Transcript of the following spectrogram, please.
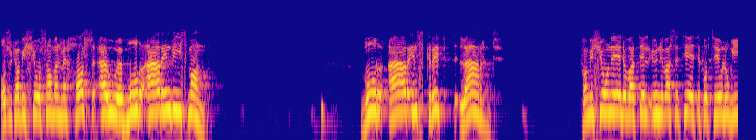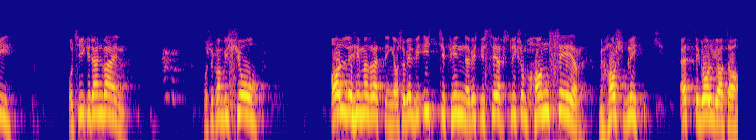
og så skal vi se sammen med hans øyne hvor er en vis mann? Hvor er en skriftlærd? Kan vi se nedover til Universitetet for teologi og kikke den veien? Og så kan vi se alle himmelretninger, så vil vi ikke finne, hvis vi ser slik som han ser, med hans blikk etter Golgata,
